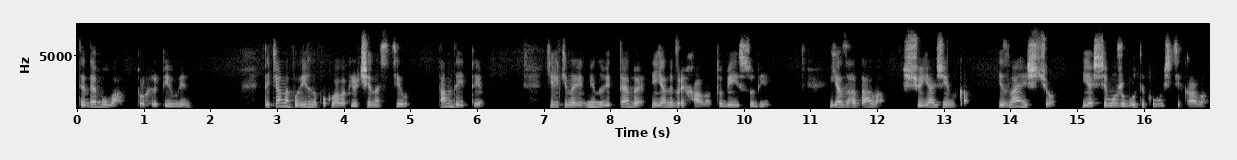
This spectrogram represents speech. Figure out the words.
Ти де була? прохрипів він. Тетяна повільно поклала ключі на стіл, там, де й ти. Тільки на відміну від тебе, я не брехала тобі і собі. Я згадала, що я жінка, і знаєш що? Я ще можу бути комусь цікава.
